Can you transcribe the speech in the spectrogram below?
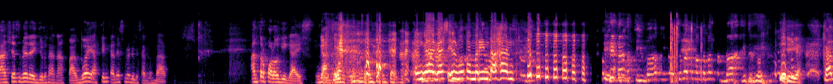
Tasya sebenarnya dari jurusan apa. Gue yakin kalian sebenarnya bisa nebak. Antropologi, guys. Enggak, enggak, enggak, enggak, enggak. Enggak, guys, ilmu pemerintahan. Ngerti banget ini. Coba teman-teman tebak gitu. Iya, kan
